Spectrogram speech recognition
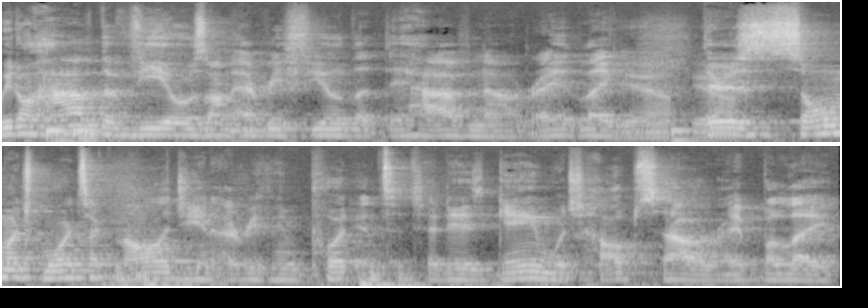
We don't have the Veos on every field that they have now, right? Like Yeah, yeah. there's so much more technology and everything put into today's game, which helps out, right? But like,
